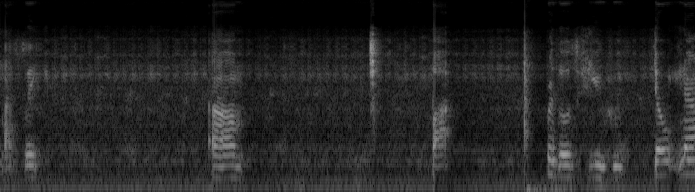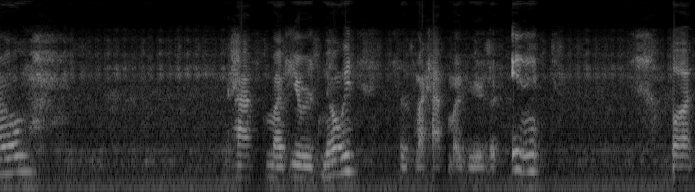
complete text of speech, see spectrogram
last week. Um, but for those of you who don't know, half of my viewers know it, since my half of my viewers are in it. But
